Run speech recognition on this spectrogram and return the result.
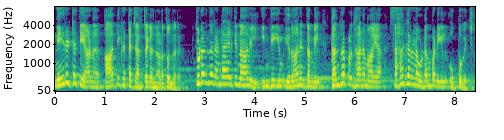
നേരിട്ടെത്തിയാണ് ആദ്യഘട്ട ചർച്ചകൾ നടത്തുന്നത്. തുടർന്ന് രണ്ടായിരത്തി നാലിൽ ഇന്ത്യയും ഇറാനും തമ്മിൽ തന്ത്രപ്രധാനമായ സഹകരണ ഉടമ്പടിയിൽ ഒപ്പുവെച്ചു.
